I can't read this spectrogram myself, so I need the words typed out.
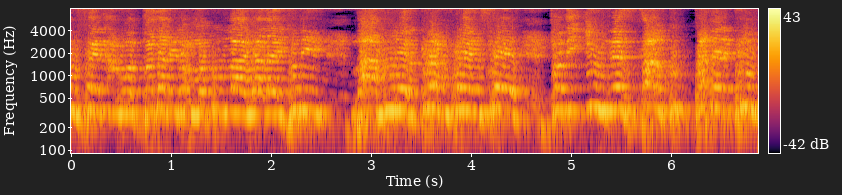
হুসাইন আহমদ বাদানি রহমতুল্লাহ আলাই যদি লাহোরের কনফারেন্সে যদি ইংরেজ কুত্তাদের বিরুদ্ধে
